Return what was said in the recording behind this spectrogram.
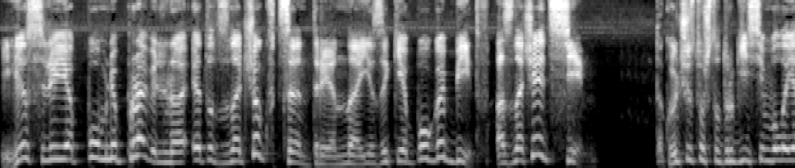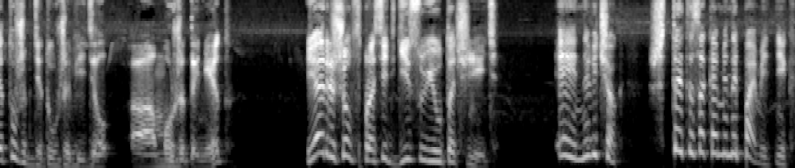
Если я помню правильно, этот значок в центре на языке бога битв означает семь. Такое чувство, что другие символы я тоже где-то уже видел, а может и нет. Я решил спросить Гису и уточнить. Эй, новичок, что это за каменный памятник?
